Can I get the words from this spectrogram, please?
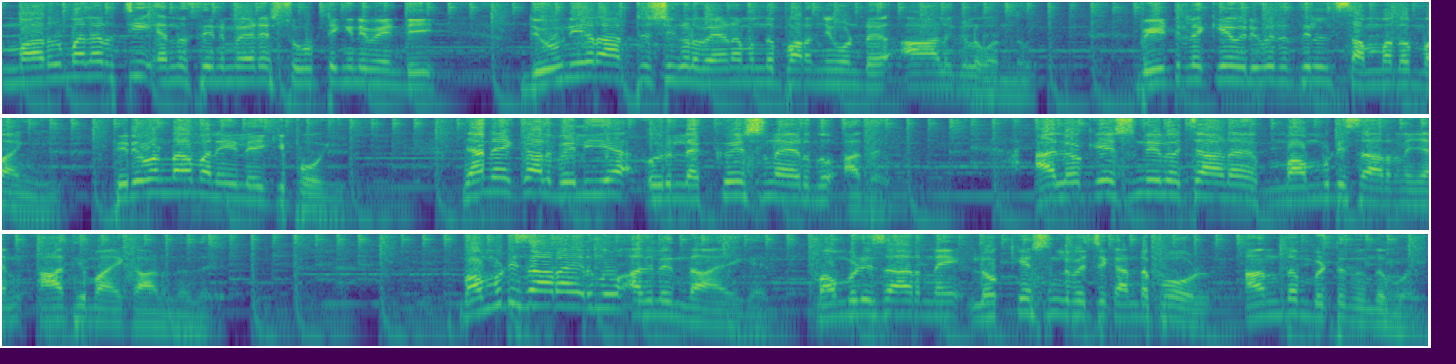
മറുമലർച്ചി എന്ന സിനിമയുടെ ഷൂട്ടിങ്ങിന് വേണ്ടി ജൂനിയർ ആർട്ടിസ്റ്റുകൾ വേണമെന്ന് പറഞ്ഞുകൊണ്ട് ആളുകൾ വന്നു. വീട്ടിലൊക്കെ ഒരു വിധത്തിൽ സമ്മതം വാങ്ങി തിരുവണ്ണാമലയിലേക്ക് പോയി. ഞാനേക്കാൾ വലിയ ഒരു ലൊക്കേഷനായിരുന്നു അത്. ആ ലൊക്കേഷനിൽ വെച്ചാണ് മമ്മൂട്ടി സാറിനെ ഞാൻ ആദ്യമായി കാണുന്നത്. മമ്മൂട്ടി സാറായിരുന്നു അതിലെ നായകൻ. മമ്മൂട്ടി സാറിനെ ലൊക്കേഷനിൽ വെച്ച് കണ്ടപ്പോൾ അന്തം വിട്ടു നിന്നുപോയി.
